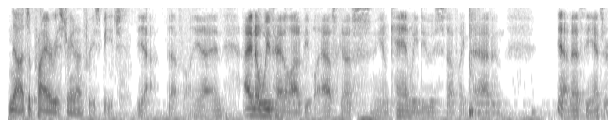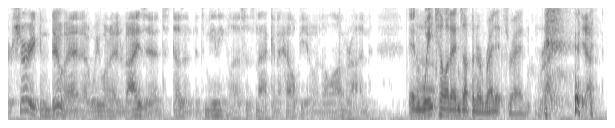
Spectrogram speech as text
No, it's a prior restraint on free speech. Yeah, definitely. Yeah, and I know we've had a lot of people ask us, you know, can we do stuff like that? And yeah, that's the answer. Sure, you can do it. Uh, we want to advise it. it. Doesn't it's meaningless. It's not going to help you in the long run. And um, wait till it ends up in a Reddit thread. Right. Yeah.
